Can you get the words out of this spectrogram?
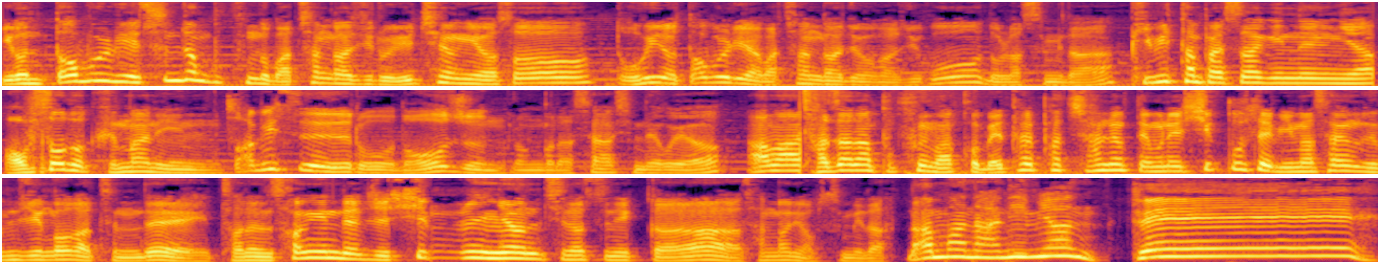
이건 W의 순정 부품도 마찬가지로 일체형이어서 또 오히려 W와 마찬가지여가지고 놀랐습니다. 비비탄 발사 기능이 없어도 그만인 서비스로 넣어준 그런 거라 생각하시면 되고요. 아마 자잘한 부품이 많고 메탈 파츠 함량 때문에 19세 미만 사용 금지인 것 같은데 저는 성인 된 지 10년 지났으니까 상관이 없습니다. 나만 아니면 돼!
